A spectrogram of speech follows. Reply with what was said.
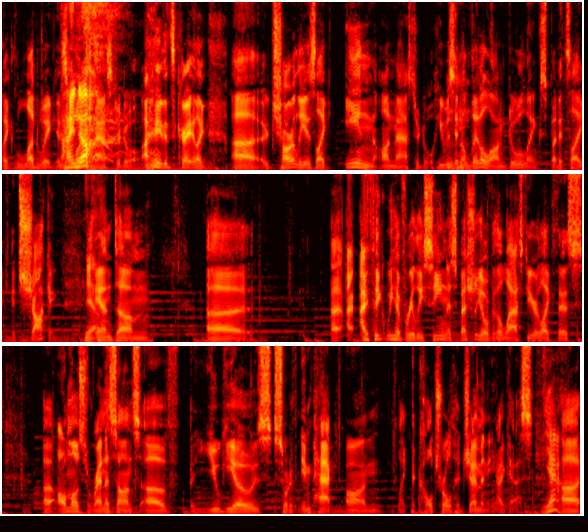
like Ludwig is I playing know. Master Duel. I mean, it's great. Like uh Charlie is like in on Master Duel. He was in a little on Duel Links, but it's like it's shocking. Mm-hmm. Yeah. And um uh I, I think we have really seen, especially over the last year, like this uh, almost renaissance of Yu-Gi-Oh's sort of impact on like the cultural hegemony, I guess. Yeah. Uh,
